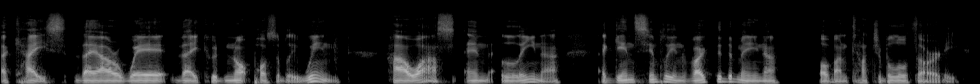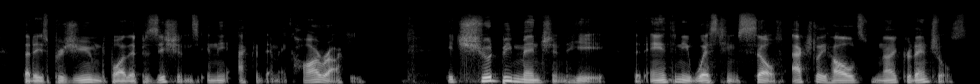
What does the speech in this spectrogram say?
a case they are aware they could not possibly win, Hawass and Lehner again simply invoke the demeanor of untouchable authority that is presumed by their positions in the academic hierarchy. It should be mentioned here that Anthony West himself actually holds no credentials,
